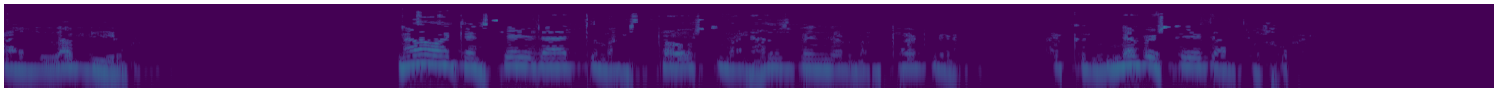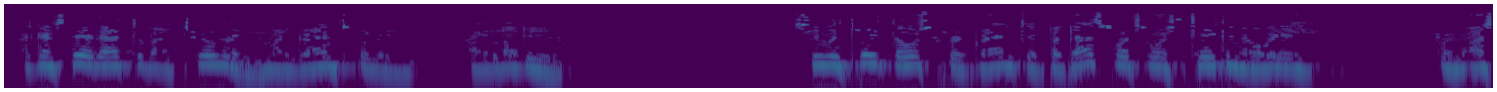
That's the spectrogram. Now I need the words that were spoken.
I love you. Now I can say that to my spouse, to my husband, or my partner. I could never say that before. I can say that to my children, my grandchildren. I love you. See, we take those for granted, but that's what was taken away from us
